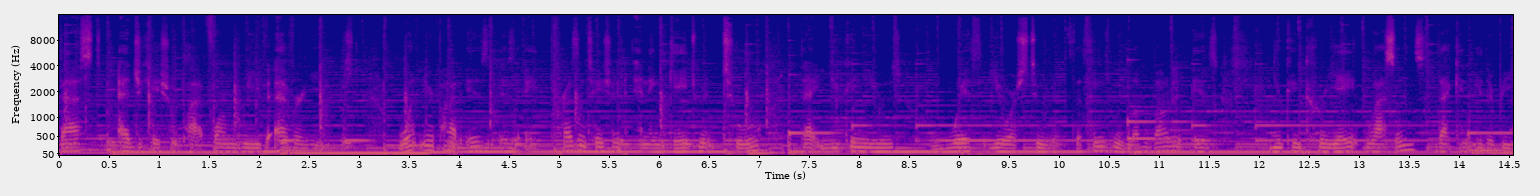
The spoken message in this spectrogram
best educational platform we've ever used. What Nearpod is, is a presentation and engagement tool that you can use with your students. The things we love about it is you can create lessons that can either be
